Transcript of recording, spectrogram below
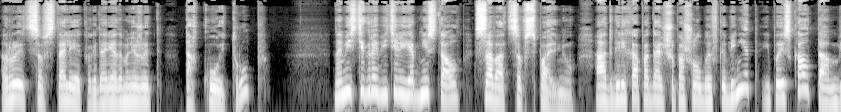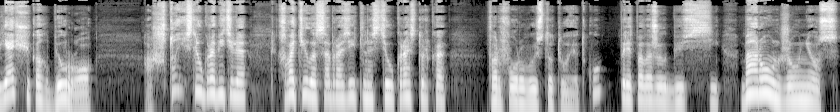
Рыться в столе, когда рядом лежит такой труп — на месте грабителя я бы не стал соваться в спальню, а от греха подальше пошел бы в кабинет и поискал там в ящиках бюро. А что, если у грабителя хватило сообразительности украсть только фарфоровую статуэтку, предположил Бюсси. Барон же унес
